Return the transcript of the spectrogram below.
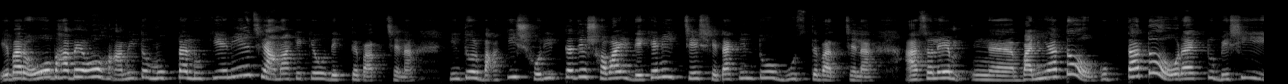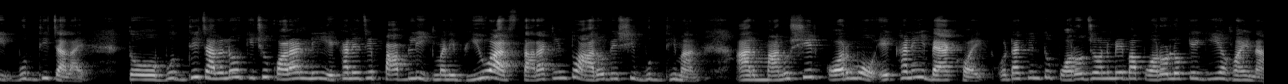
এবার ও ভাবে ও আমি তো মুখটা লুকিয়ে নিয়েছি, আমাকে কেউ দেখতে পাচ্ছে না। কিন্তু ওর বাকি শরীরটা যে সবাই দেখে নিচ্ছে, সেটা কিন্তু ও বুঝতে পারছে না। আসলে বানিয়া তো, গুপ্তা তো, ওরা একটু বেশি বুদ্ধি চালায়। তো বুদ্ধি চালালেও কিছু করার নেই। এখানে যে পাবলিক মানে ভিউয়ার্স তারা কিন্তু আরও বেশি বুদ্ধিমান। আর মানুষের কর্ম এখানেই ব্যাক হয়। ওটা কিন্তু পরজন্মে বা পরলোকে গিয়ে হয় না।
